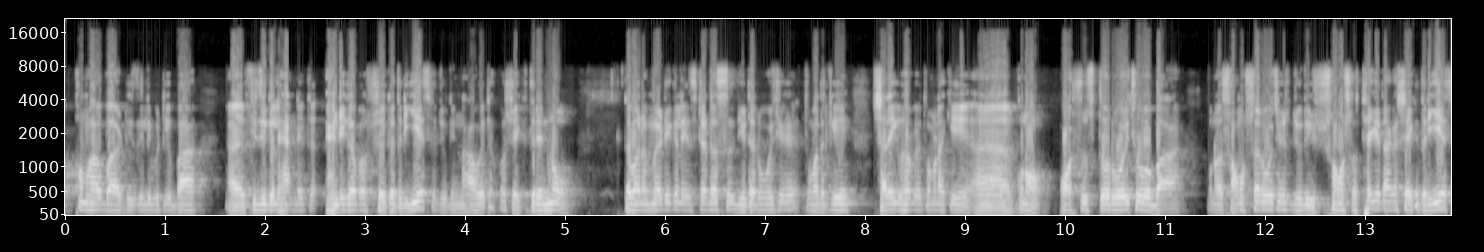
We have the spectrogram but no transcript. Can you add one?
অক্ষম হও বা ডিসেবিলিটি বা ফিজিক্যাল হ্যান্ডিক্যাপ সেক্ষেত্রে ইয়েস যদি না হয়ে থাকো, সেক্ষেত্রে নো তোমার মেডিকেল স্ট্যাটাস যেটা রয়েছে তোমাদের কি শারীরিকভাবে তোমরা কি কোনো অসুস্থ রয়েছো বা কোনো সমস্যা রয়েছে? যদি সমস্যা থেকে থাকে, সেক্ষেত্রে ইয়েস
